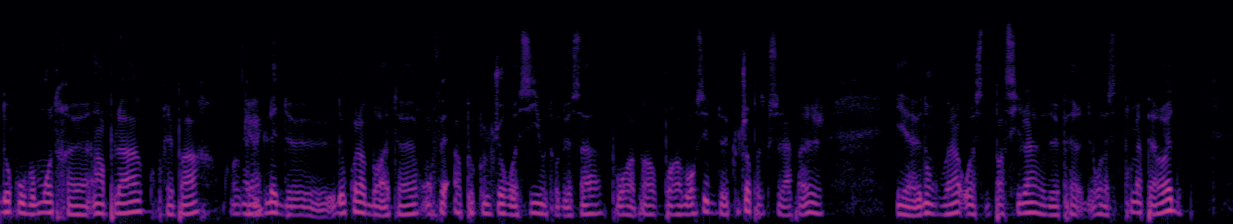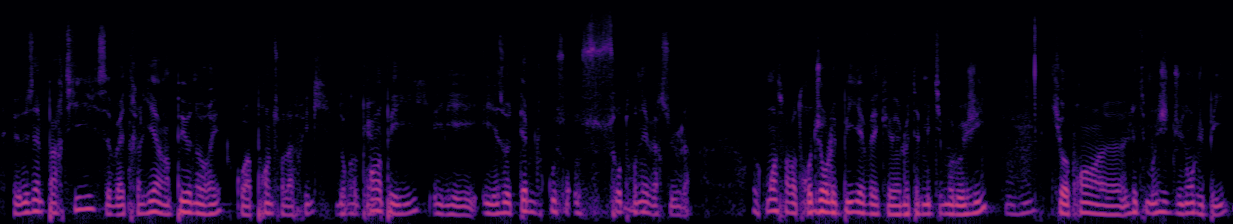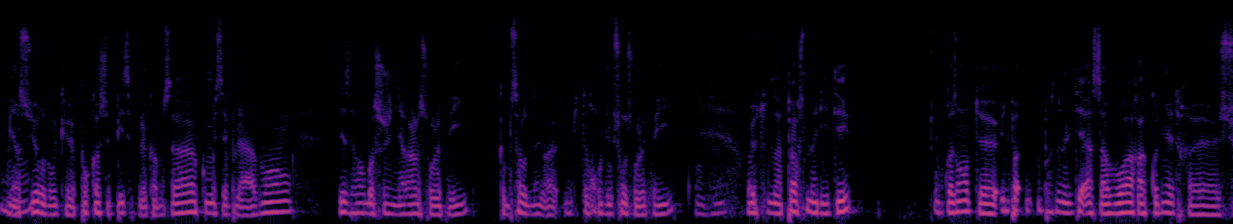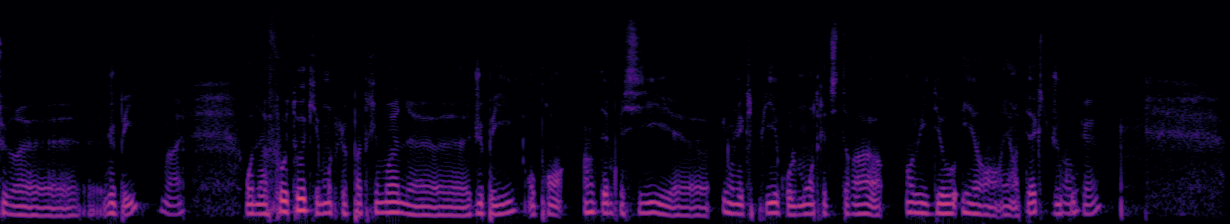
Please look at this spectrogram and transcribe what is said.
donc on vous montre un plat qu'on prépare avec l'aide de, de collaborateurs. On fait un peu culture aussi autour de ça pour, avoir- pour avoir aussi de culture parce que c'est la page. Et donc voilà, on a cette partie-là, on a cette première période. Et la deuxième partie, ça va être lié à un pays honoré qu'on va prendre sur l'Afrique. Donc on prend un pays et les, et les autres thèmes du coup sont, sont tournés vers celui-là. On commence par introduire le pays avec euh, le thème étymologie Mhm. qui reprend euh, l'étymologie du nom du pays, bien Mhm. sûr. Donc, euh, pourquoi ce pays s'appelait comme ça, comment il s'appelait avant, des informations générales sur le pays. Comme ça, on a une petite introduction sur le pays. Mhm. Ensuite, on a personnalité. On présente euh, une, per- une personnalité à savoir, à connaître euh, sur euh, le pays. Ouais. On a photo qui montre le patrimoine du pays. On prend un thème précis et on l'explique, on le montre, etc. en vidéo et en, et en texte, du coup.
